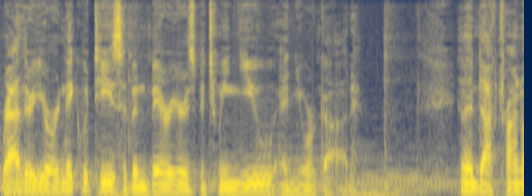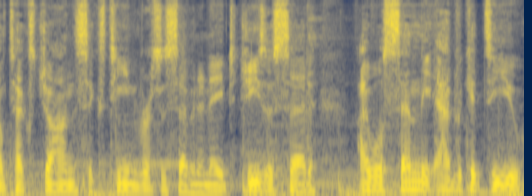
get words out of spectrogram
Rather, your iniquities have been barriers between you and your God. In the doctrinal text, John 16, verses 7 and 8, Jesus said, I will send the advocate to you,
